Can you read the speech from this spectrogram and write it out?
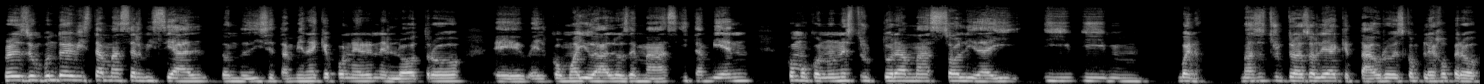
pero desde un punto de vista más servicial, donde dice también hay que poner en el otro eh, el cómo ayudar a los demás y también como con una estructura más sólida y, y, mm, bueno, más estructura sólida que Tauro es complejo, pero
